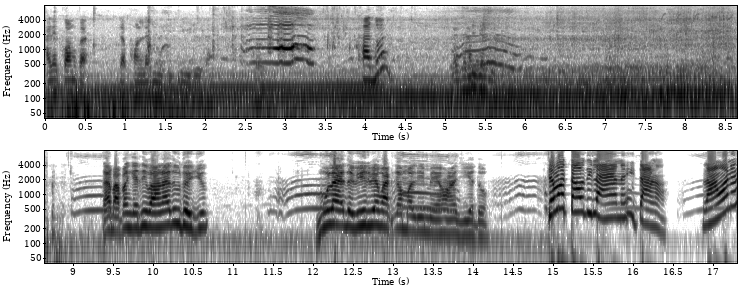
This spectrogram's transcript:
ખાલી કોમ કર ત્યાં ફોન લઈને નથી વીડિયો ખાધું? જલ્દી જલ્દી. તાર બાપા ઘેરથી વાહન આવ્યું થઈ ગયું? હું લાવ્યો તો વીસ રૂપિયા વાટકા મળી મેં હોણા જઈએ તો. ચમ તાવ દી લાયા નહીં તાણો? લાવો ને.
